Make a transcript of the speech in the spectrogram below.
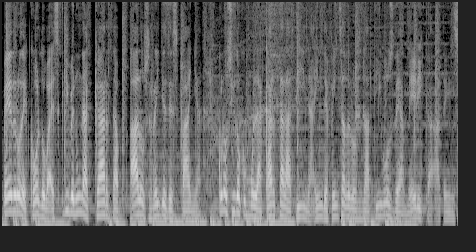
Pedro de Córdoba, escriben una carta a los reyes de España, conocido como la Carta Latina, en defensa de los nativos de América. Atención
